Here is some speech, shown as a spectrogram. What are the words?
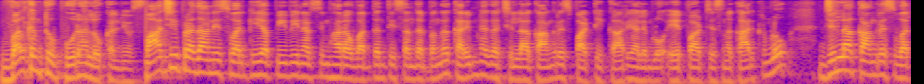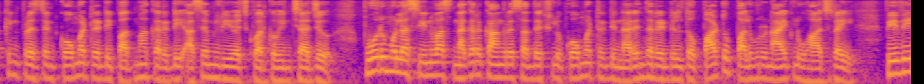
Welcome to Poora local news. మాజీ ప్రధాని స్వర్గీయ పివి నరసింహారావు వర్ధంతి సందర్భంగా కరీంనగర్ జిల్లా కాంగ్రెస్ పార్టీ కార్యాలయంలో ఏర్పాటు చేసిన కార్యక్రమంలో జిల్లా Congress working president Komatireddy Padmakar Reddy assembly నియోజకవర్గం ఇన్ఛార్జి పూరుముల శ్రీనివాస్ నగర కాంగ్రెస్ అధ్యక్షులు కోమటిరెడ్డి నరేందర్ రెడ్డిలతో పాటు పలువురు నాయకులు హాజరై పివి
